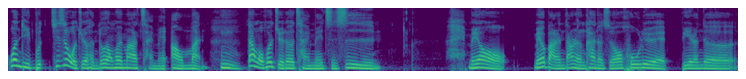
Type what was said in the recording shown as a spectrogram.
问题不，其实我觉得很多人会骂采梅傲慢，嗯，但我会觉得采梅只是，唉，没有没有把人当人看的时候，忽略别人的。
